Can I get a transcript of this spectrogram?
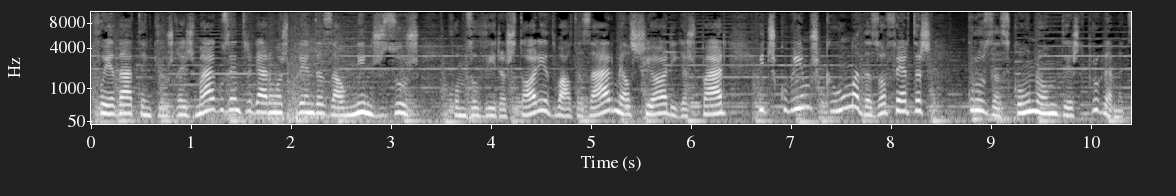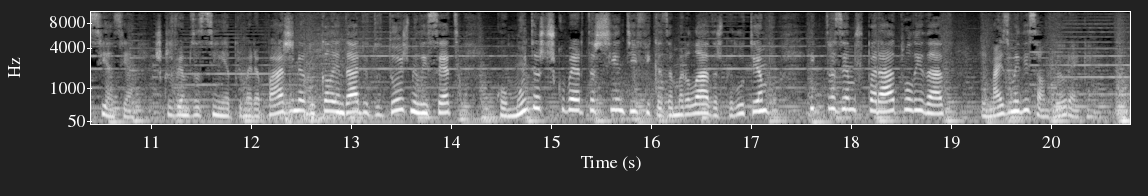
foi a data em que os Reis Magos entregaram as prendas ao Menino Jesus. Fomos ouvir a história de Baltazar, Melchior e Gaspar e descobrimos que uma das ofertas cruza-se com o nome deste programa de ciência. Escrevemos assim a primeira página do calendário de 2007, com muitas descobertas científicas amareladas pelo tempo e que trazemos para a atualidade em mais uma edição do Eureka.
